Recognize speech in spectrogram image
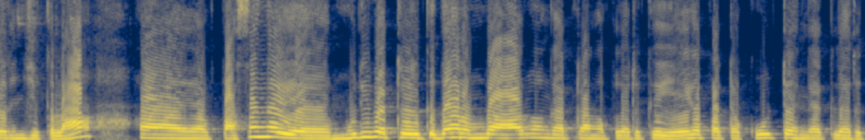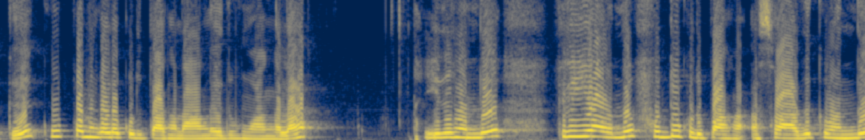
தெரிஞ்சுக்கலாம். பசங்க முடி வெட்டுறதுக்கு தான் ரொம்ப ஆர்வம் காட்டுறாங்க போல இருக்கு. ஏகப்பட்ட கூட்டம் இந்த இடத்துல இருக்குது கூப்பன் கூட கொடுத்தாங்க நாங்கள் எதுவும் வாங்கலை. இது வந்து ஃப்ரீயாக வந்து ஃபுட்டு கொடுப்பாங்க. ஸோ அதுக்கு வந்து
